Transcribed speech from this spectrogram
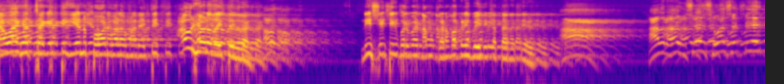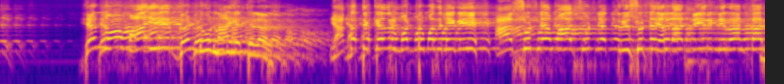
ಯಾವಾಗ ಹೆಚ್ಚಾಗೈತಿ, ಏನು ಪವಾಡಗಳ ಮಾಡೈತಿ ಅವ್ರು ಹೇಳೋದೈತಿ ಇದ್ರಾಗ. ನೀ ಶಿಟ್ಟಿಗೆ ಬರ್ಬೇಡ, ನಮ್ಮ ಗಣಮಕ್ಕಳಿಗೆ ಬೈಲಿಕತ್ತಾನಂತ ಹೇಳಿ ಆ ಆದ್ರ ವಿಷಯ ಶಿವಶಕ್ತಿ ಐತಿ. ಹೆಣ್ಣು ಮಾಯಿ ಗಂಡು ನಾಯಿ ಅಂತ ಹೇಳ್ಯಾರ. ಯಾಕಂತ ಕೇಳಿದ್ರೆ ಮೊಟ್ಟ ಮೊದಲಿಗೆ ಆ ಶೂನ್ಯ ಮಾ ಶೂನ್ಯ ತ್ರಿಶೂನ್ಯ ಎಲ್ಲ ನೀರು ನಿರಾಂಕಾರ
